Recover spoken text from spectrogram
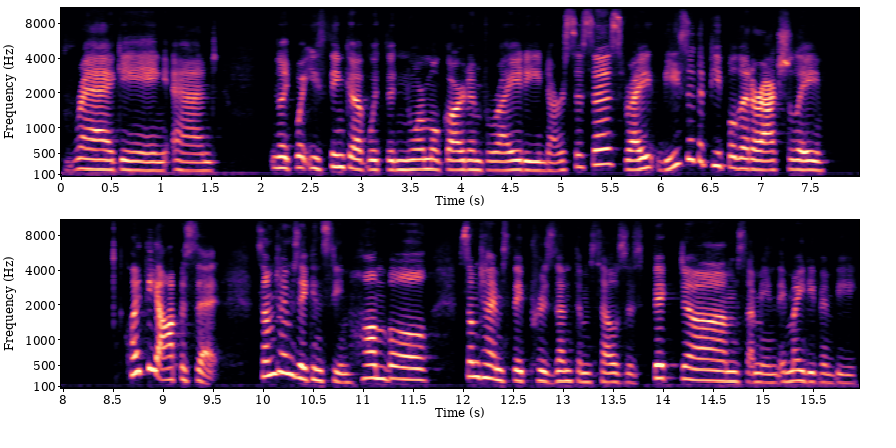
bragging and like what you think of with the normal garden variety narcissist, right? These are the people that are actually quite the opposite. Sometimes they can seem humble. Sometimes they present themselves as victims. I mean, they might even be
